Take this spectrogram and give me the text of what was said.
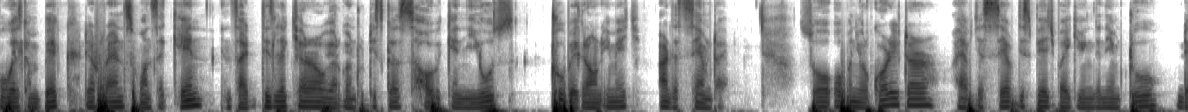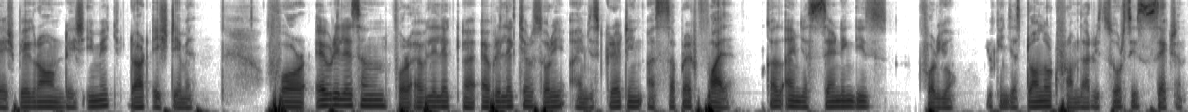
welcome back dear friends once again. Inside this lecture we are going to discuss how we can use two background image at the same time. So open your code editor i have just saved this page by giving the name to dash background dash image dot html for every lesson for every uh, every lecture sorry i'm just creating a separate file because i'm just sending this for you. You can just download from the resources section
